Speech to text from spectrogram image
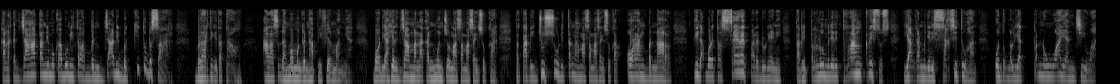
Karena kejahatan di muka bumi telah menjadi begitu besar, berarti kita tahu Allah sedang mau menggenapi firman-Nya bahwa di akhir zaman akan muncul masa-masa yang sukar. Tetapi justru di tengah masa-masa yang sukar, orang benar tidak boleh terseret pada dunia ini, tapi perlu menjadi terang Kristus yang akan menjadi saksi Tuhan untuk melihat penuaian jiwa,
